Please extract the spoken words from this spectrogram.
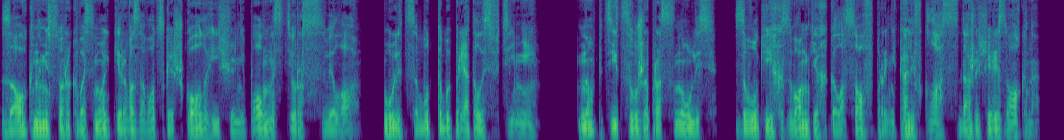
За окнами 48-й Кировозаводской школы еще не полностью рассвело. Улица будто бы пряталась в тени. Но птицы уже проснулись. Звуки их звонких голосов проникали в класс даже через окна,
